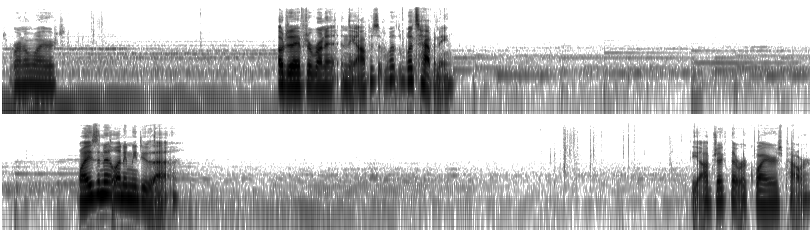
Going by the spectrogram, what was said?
To run a wire. Oh, did I have to run it in the opposite? What, what's happening? Why isn't it letting me do that? The object that requires power.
